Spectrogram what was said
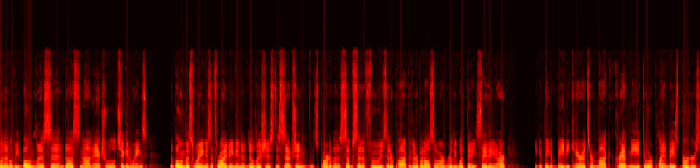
of them will be boneless and thus not actual chicken wings. The boneless wing is a thriving and delicious deception. It's part of a subset of foods that are popular but also aren't really what they say they are. You can think of baby carrots or mock crab meat or plant based burgers.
